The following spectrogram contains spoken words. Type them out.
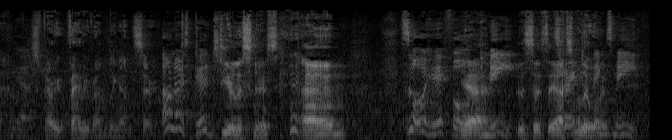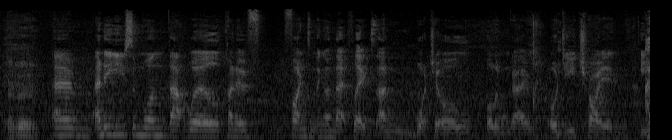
Um, Yeah. It's a very very rambling answer, Oh no, it's good. dear listeners. Um, It's what we're here for. yeah, The meat. It's, it's, yeah, it's Stranger hello, Things meat. Uh, Um, and are you someone that will kind of find something on Netflix and watch it all all in one go, or do you try and I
